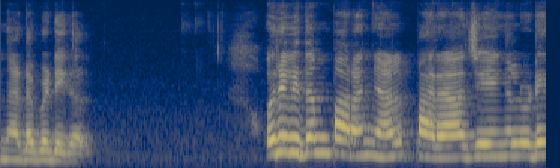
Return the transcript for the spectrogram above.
നടപടികൾ. ഒരുവിധം പറഞ്ഞാൽ പരാജയങ്ങളുടെ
